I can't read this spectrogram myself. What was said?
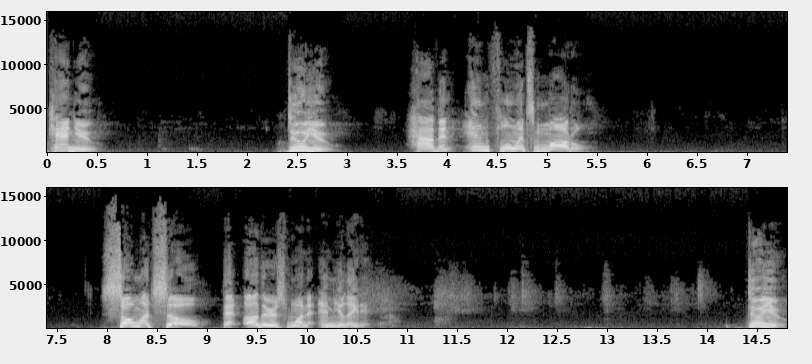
Can you? Do you have an influence model? So much so that others want to emulate it. Do you?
